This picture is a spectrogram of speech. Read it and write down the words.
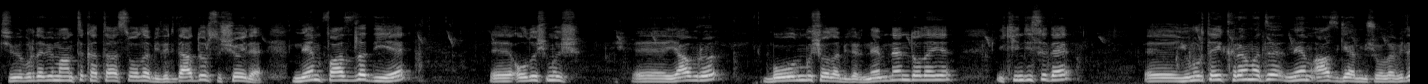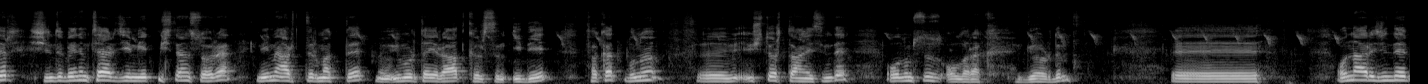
şimdi burada bir mantık hatası olabilir. Daha doğrusu şöyle nem fazla diye e, oluşmuş e, yavru boğulmuş olabilir nemden dolayı. İkincisi de e, yumurtayı kıramadı. Nem az gelmiş olabilir. Şimdi benim tercihim 70'ten sonra nemi arttırmaktı. Yumurtayı rahat kırsın idi. Fakat bunu e, 3-4 tanesinde olumsuz olarak gördüm. E, onun haricinde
